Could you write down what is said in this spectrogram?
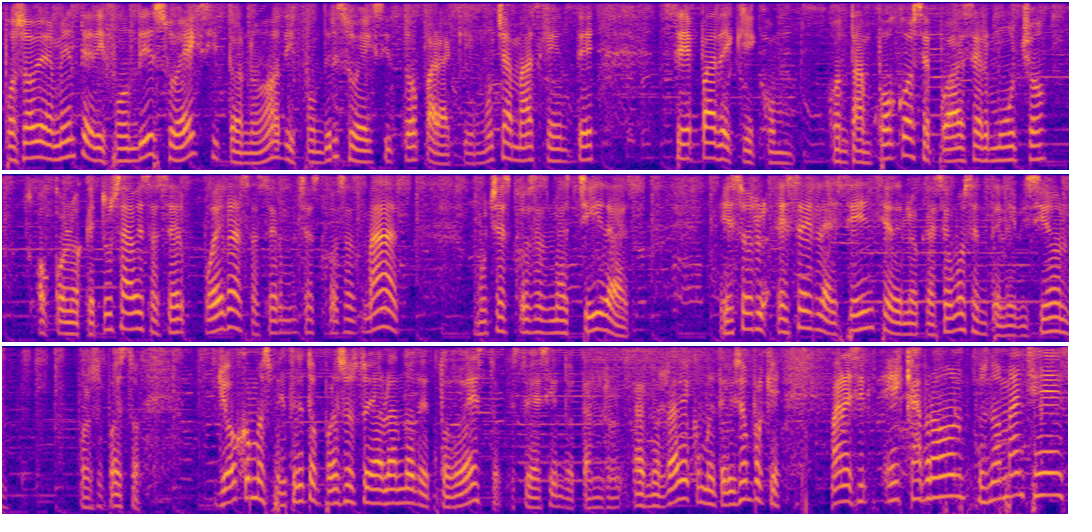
pues obviamente difundir su éxito, ¿no? Difundir su éxito para que mucha más gente sepa de que con, con tan poco se puede hacer mucho, o con lo que tú sabes hacer puedas hacer muchas cosas más, muchas cosas más chidas. Eso es, esa es la esencia de lo que hacemos en televisión, por supuesto. Yo como espectador, por eso estoy hablando de todo esto que estoy haciendo, tanto, en radio como en televisión, porque van a decir, eh cabrón, pues no manches,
